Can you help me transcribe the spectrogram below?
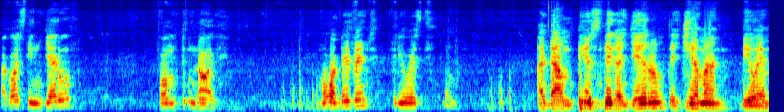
Augustine Jeru from 2 North. Mogo David, 3 West. Adam Pius Deganjero, the chairman, BOM.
